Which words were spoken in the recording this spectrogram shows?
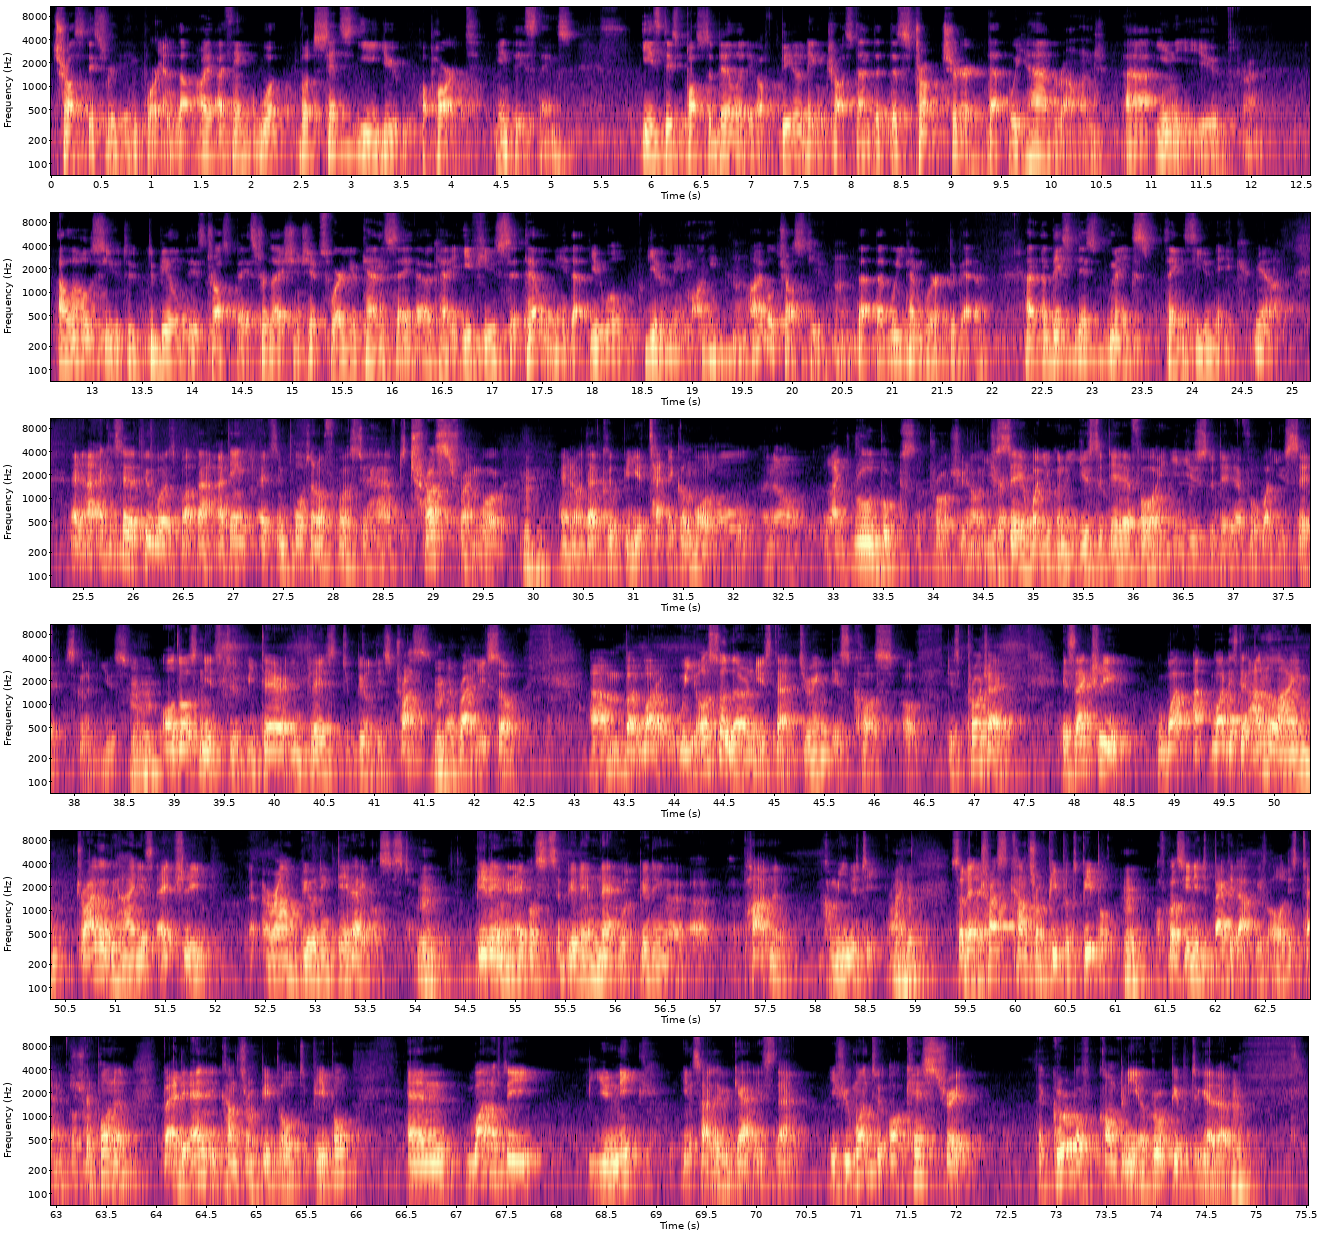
trust is really important. I, I think what, what sets EU apart in these things is this possibility of building trust and that the structure that we have around uh, in EU right. Allows you to, to build these trust-based relationships where you can say that okay if you tell me that you will give me money mm-hmm. I will trust you mm-hmm. that, that we can work together and, and this this makes things unique yeah and I can say a few words about that. I think it's important, of course, to have the trust framework. Mm-hmm. You know, that could be a technical model, you know, like rule books approach. You know, you sure. say what you're going to use the data for, and you use the data for what you say is going to be useful. Mm-hmm. All those needs to be there in place to build this trust, mm-hmm. and rightly so. Um, but what we also learned is that during this course of this project, it's actually what what is the underlying driver behind is actually around building data ecosystem. Mm building an ecosystem, building a network, building a, a partner community, right? Mm-hmm. So that trust comes from people to people. Mm. Of course, you need to back it up with all these technical sure. component, but at the end, it comes from people to people. And one of the unique insight that we get is that if you want to orchestrate a group of company, a group of people together, mm.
